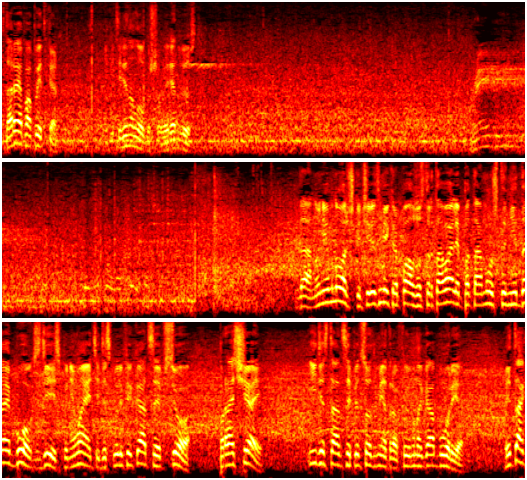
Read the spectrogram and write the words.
Вторая попытка. Екатерина Лобышева, Ирен Вюст. Да, ну немножечко через микропаузу стартовали, потому что не дай бог здесь, понимаете, дисквалификация, все, прощай. И дистанция 500 метров, и многоборье. Итак,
